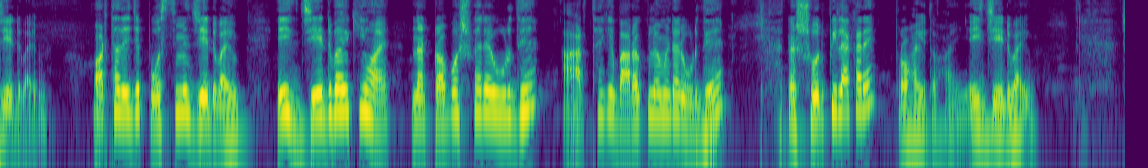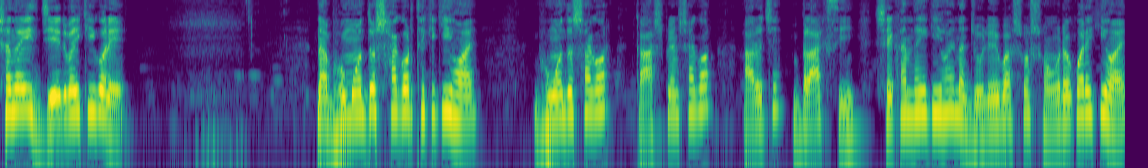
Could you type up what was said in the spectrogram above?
জেট বায়ু। অর্থাৎ এই যে পশ্চিমে জেট বায়ু, এই জেট বায়ু কি হয়? না টপোস্ফিয়ারের ঊর্ধ্বে, আট থেকে বারো কিলোমিটার ঊর্ধ্বে, না সর্পিল আকারে প্রবাহিত হয় এই জেট বায়ু। সাধারণত এই জেট বায়ু কী করে? না ভূমধ্য সাগর থেকে কি হয়? ভূমধ্য সাগর কাস্পিয়ান সাগর আর হচ্ছে ব্ল্যাক সি। সেখান থেকে কি হয় না জলীয় বাষ্প সংগ্রহ করে কি হয়?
